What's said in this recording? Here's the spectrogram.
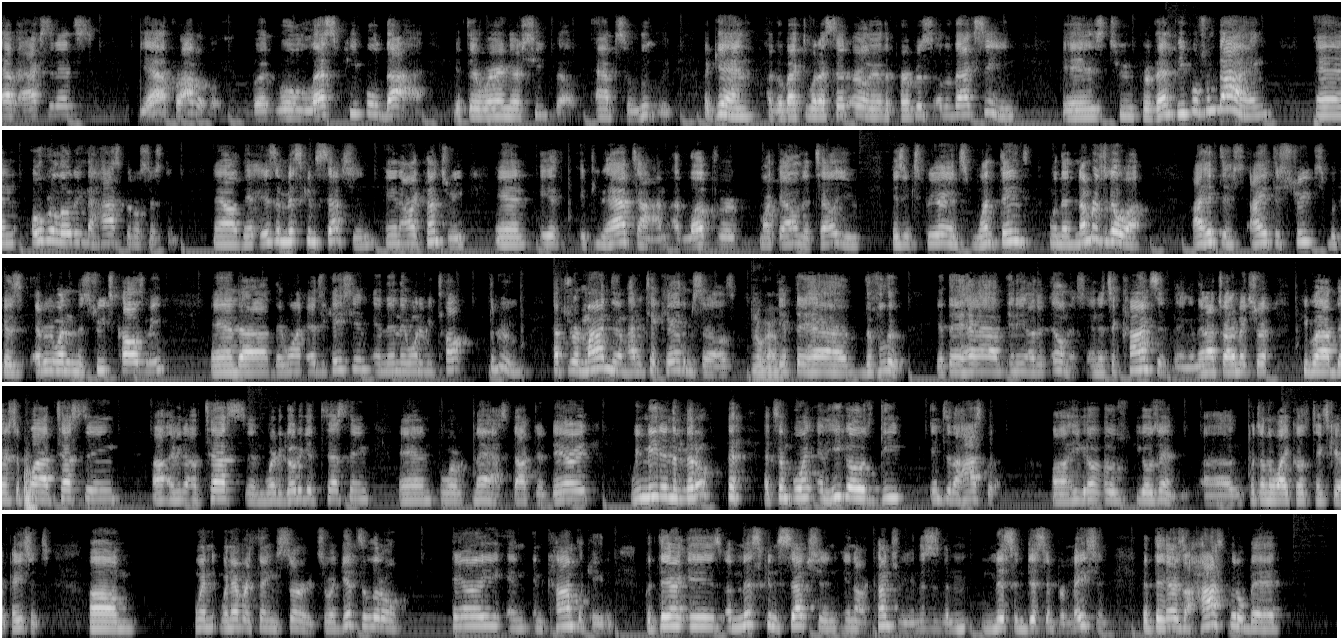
have accidents? Yeah, probably. But will less people die if they're wearing their seatbelt? Absolutely. Again, I go back to what I said earlier. The purpose of a vaccine is to prevent people from dying and overloading the hospital system. Now, there is a misconception in our country, and if if you have time, I'd love for MarkAlain to tell you his experience. One thing, when the numbers go up, I hit the I hit the streets because everyone in the streets calls me, and uh, they want education, and then they want to be talked through. Have to remind them how to take care of themselves Okay. if they have the flu, if they have any other illness, and it's a constant thing. And then I try to make sure people have their supply of testing, uh, I mean, of tests and where to go to get testing, and for masks. Dr. Dery, we meet in the middle at some point, and he goes deep into the hospital. Uh, he goes, he goes in, uh, puts on the white coat, takes care of patients. Um, when whenever things surge, so it gets a little hairy and, and complicated. But there is a misconception in our country, and this is the mis and disinformation, that there's a hospital bed.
